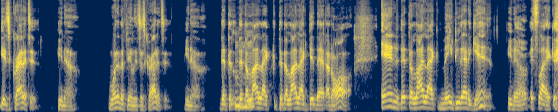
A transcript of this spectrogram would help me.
is gratitude. You know, one of the feelings is gratitude. You know that the mm-hmm. that the mm-hmm. lilac that the lilac did that at all, and that the lilac may do that again. You know, it's like.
